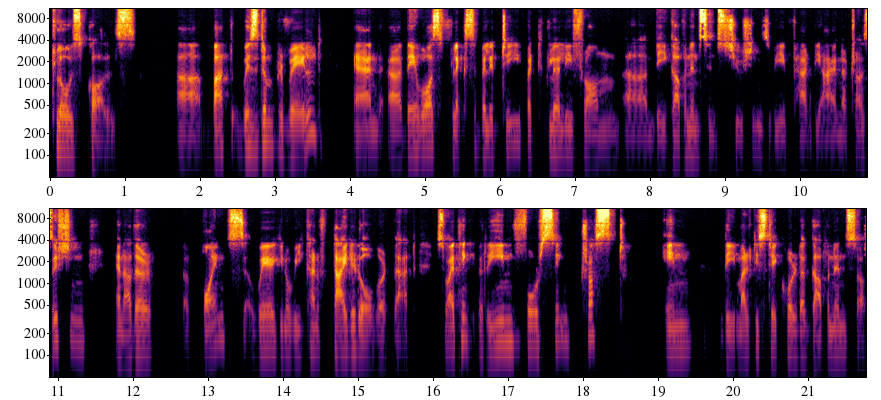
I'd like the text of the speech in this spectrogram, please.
close calls, but wisdom prevailed and uh, there was flexibility, particularly from uh, the governance institutions. We've had the IANA transition and other uh, points where, you know, we kind of tided over that. So I think reinforcing trust in the multi-stakeholder governance of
